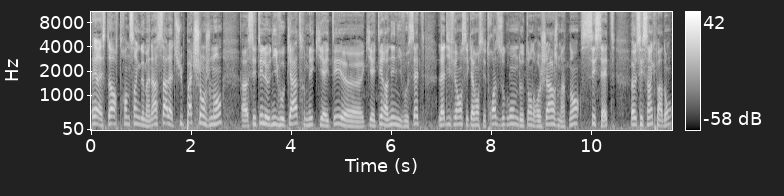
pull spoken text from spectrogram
et restore 35 de mana. Ça là-dessus, pas de changement. Euh, c'était le niveau 4 mais qui a, été, euh, qui a été ramené niveau 7. La différence c'est qu'avant c'était 3 secondes de temps de recharge, maintenant c'est 7. Euh, c'est 5 pardon.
